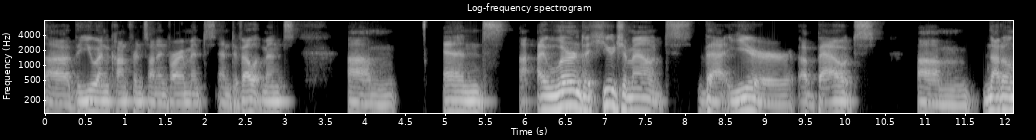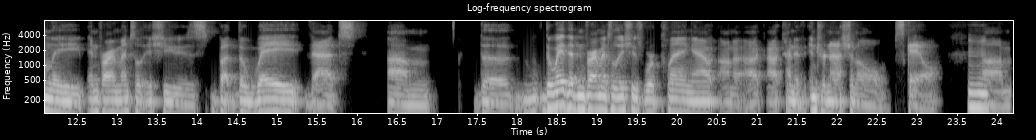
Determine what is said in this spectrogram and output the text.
uh, the un conference on environment and development. Um, and I learned a huge amount that year about um, not only environmental issues, but the way that um, the the way that environmental issues were playing out on a, a kind of international scale. Mm-hmm. Um,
